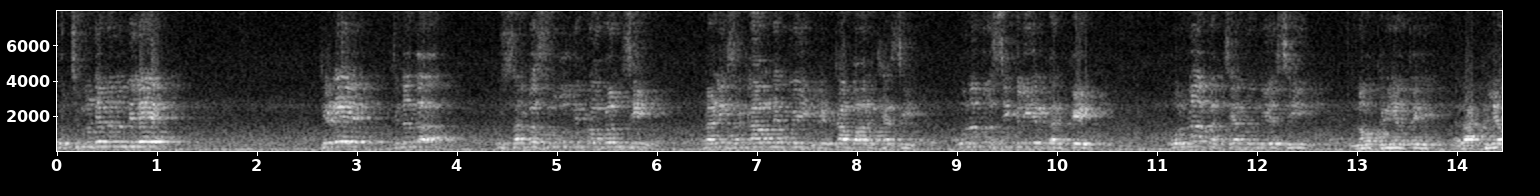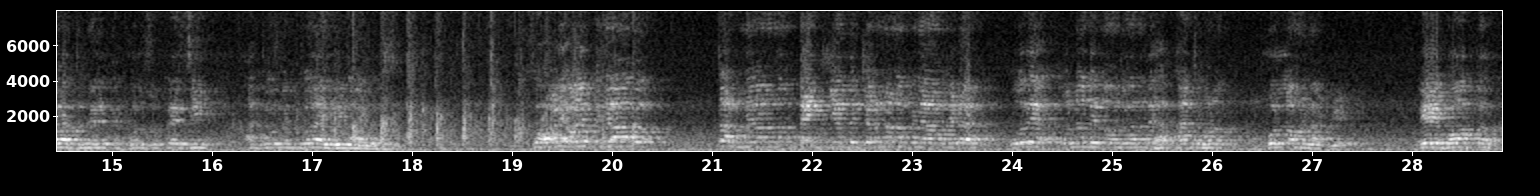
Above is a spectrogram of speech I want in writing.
ਕੁਝ ਮੁੰਡੇ ਮੈਨੂੰ ਮਿਲੇ। ਜਿਹੜੇ ਜਿਨ੍ਹਾਂ ਦਾ ਕੋਈ ਸਰਵਿਸ ਰੂਲ ਦੀ ਪ੍ਰੋਬਲਮ ਸੀ ਪੁਰਾਣੀ ਸਰਕਾਰ ਨੇ ਕੋਈ ਰਿਕਾ ਪਾ ਰੱਖਿਆ ਸੀ, ਉਹਨਾਂ ਨੂੰ ਅਸੀਂ ਕਲੀਅਰ ਕਰਕੇ ਉਹਨਾਂ ਬੱਚਿਆਂ ਨੂੰ ਵੀ ਅਸੀਂ ਨੌਕਰੀਆਂ ਤੇ ਰੱਖ ਲਿਆ। ਅੱਜ ਮੇਰੇ ਤੇ ਫੁੱਲ ਸੁੱਟ ਰਹੇ ਸੀ, ਅੱਜ ਉਹ ਮੈਨੂੰ ਵਧਾਈ ਦੇਣ ਆਏ ਹੋਏ ਸੀ। ਸੋ ਹੌਲੀ ਹੌਲੀ ਪੰਜਾਬ ਧਰਨਿਆਂ ਨਾਲ, ਟੈਂਕੀਆਂ ਤੇ ਚੜਨ ਵਾਲਾ ਪੰਜਾਬ ਜਿਹੜਾ, ਉਹਦੇ ਉਹਨਾਂ ਦੇ ਨੌਜਵਾਨਾਂ ਦੇ ਹੱਥਾਂ 'ਚ ਹੁਣ ਫੁੱਲ ਆਉਣ ਲੱਗ ਗਏ। ਇਹ ਬਹੁਤ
